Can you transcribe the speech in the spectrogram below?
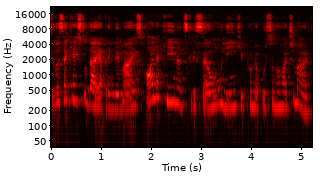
Se você quer estudar e aprender mais, olha aqui na descrição o link para o meu curso no Hotmart.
